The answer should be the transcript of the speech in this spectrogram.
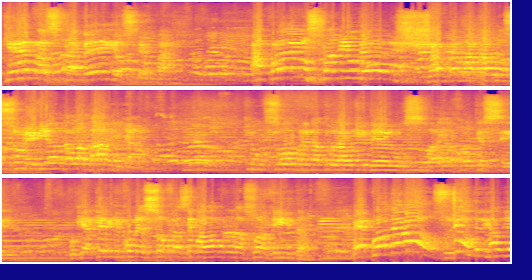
Quebra as cadeias, meu Pai. Aplane os caminhos deles. Que o sobrenatural de Deus vai acontecer. Porque aquele que começou a fazer uma obra na sua vida é poderoso. De onde ele reuniu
